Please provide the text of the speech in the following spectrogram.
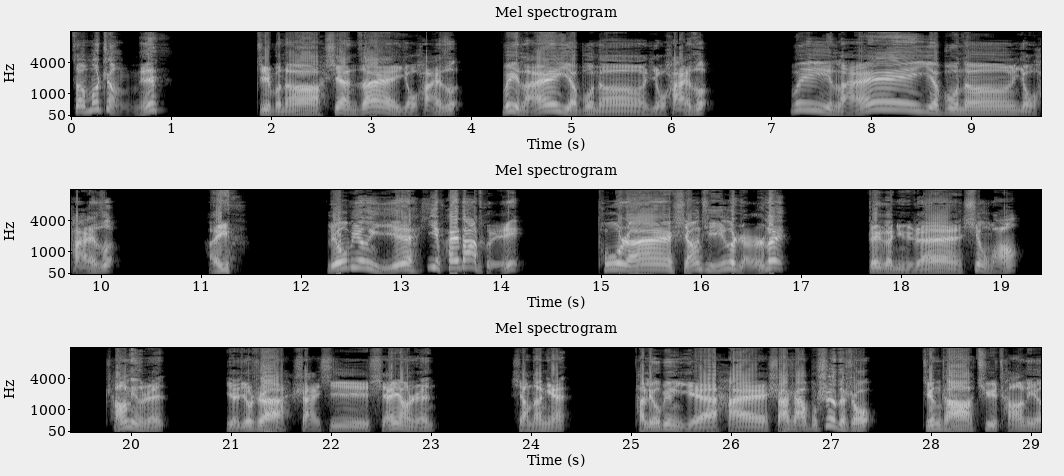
怎么整呢？既不能现在有孩子，未来也不能有孩子，未来也不能有孩子。哎呀！刘病已一拍大腿，突然想起一个人来。这个女人姓王，长陵人，也就是陕西咸阳人。想当年，他刘病已还啥啥不是的时候，经常去长陵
